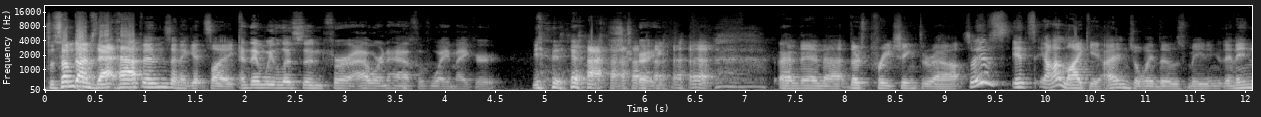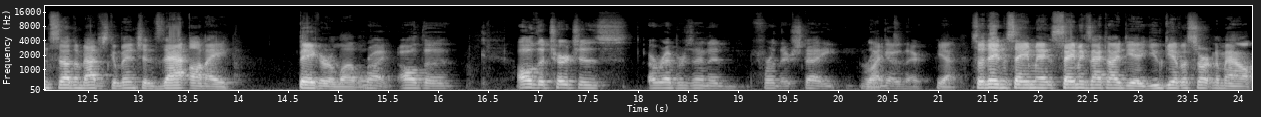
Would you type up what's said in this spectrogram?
So sometimes that happens, and it gets like. And then we listened for an hour and a half of Waymaker. yeah, Straight. and then uh, there's preaching throughout. So it's it's I like it. I enjoyed those meetings. And in Southern Baptist conventions, that on a bigger level. Right. All the all the churches are represented for their state. Right. Go there. Yeah. So then same same exact idea. You give a certain amount,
